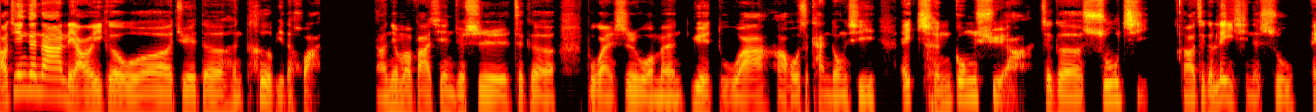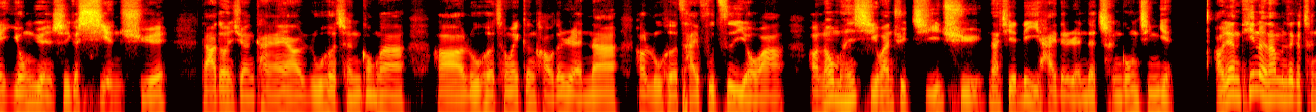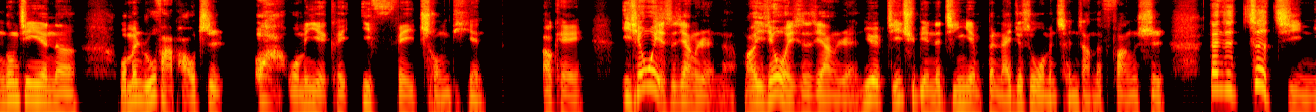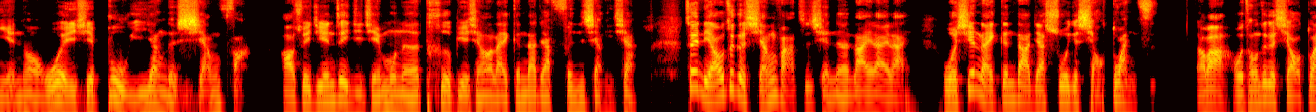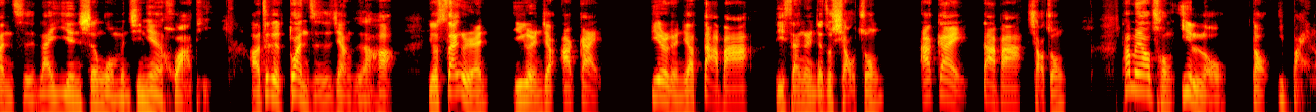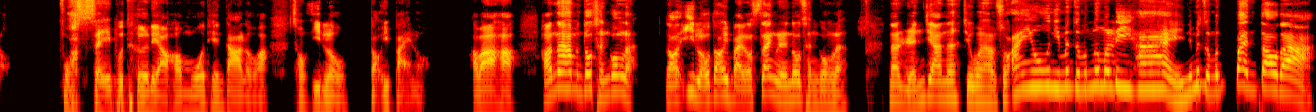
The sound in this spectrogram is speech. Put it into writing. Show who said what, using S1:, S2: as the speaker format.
S1: 好，今天跟大家聊一个我觉得很特别的话啊，你有没有发现，就是这个不管是我们阅读啊，啊，或是看东西，哎，成功学啊，这个书籍啊，这个类型的书，哎，永远是一个显学，大家都很喜欢看，哎，呀如何成功啊，啊，如何成为更好的人呐，好，如何财富自由啊，好，那我们很喜欢去汲取那些厉害的人的成功经验，好像听了他们这个成功经验呢，我们如法炮制。哇，我们也可以一飞冲天，OK。以前我也是这样人呢，啊，以前我也是这样人，因为汲取别人的经验本来就是我们成长的方式。但是这几年哦，我有一些不一样的想法，好，所以今天这集节目呢，特别想要来跟大家分享一下。在聊这个想法之前呢，来来来，我先来跟大家说一个小段子，好不好？我从这个小段子来延伸我们今天的话题。好，这个段子是这样子的哈，有三个人，一个人叫阿盖。第二个人叫大巴，第三个人叫做小钟。阿盖、大巴、小钟，他们要从一楼到一百楼，哇塞，不得了哈！摩天大楼啊，从一楼到一百楼，好不好？好，好，那他们都成功了，然后一楼到一百楼，三个人都成功了。那人家呢，就问他们说：“哎呦，你们怎么那么厉害？你们怎么办到的？”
